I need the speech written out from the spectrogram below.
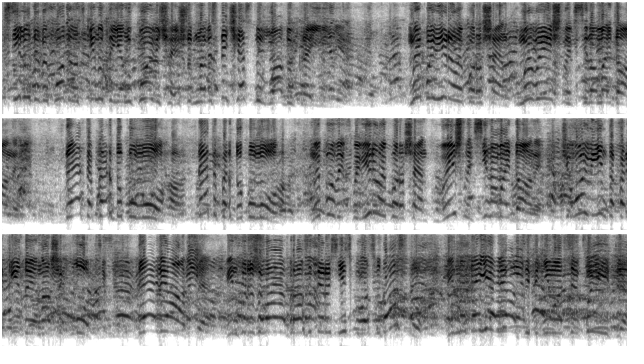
Всі люди виходили скинути Януковича і щоб навести чесну владу в країні. Ми повірили Порошенку, ми вийшли всі на Майдани. Де тепер допомога? Де тепер допомога? Ми пові- повірили Порошенку, вийшли всі на Майдани. Чого він тепер кидає наших хлопців? Де авіація? Він переживає образити російське государство? Він не дає авіації підніматися в повітря,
